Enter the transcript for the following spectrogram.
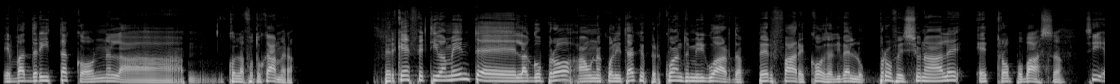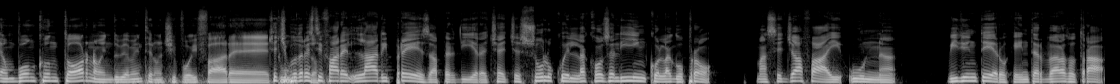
e va dritta con la, con la fotocamera. Perché effettivamente la GoPro ha una qualità che per quanto mi riguarda per fare cose a livello professionale è troppo bassa. Sì, è un buon contorno, ma indubbiamente non ci puoi fare. Cioè ci tutto. potresti fare la ripresa per dire, cioè c'è solo quella cosa lì in- con la GoPro, ma se già fai un video intero che è intervallato tra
